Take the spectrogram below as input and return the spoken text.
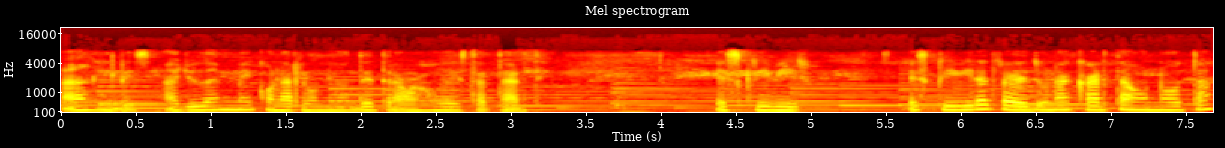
Ángeles, ayúdenme con la reunión de trabajo de esta tarde. Escribir. Escribir a través de una carta o nota,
